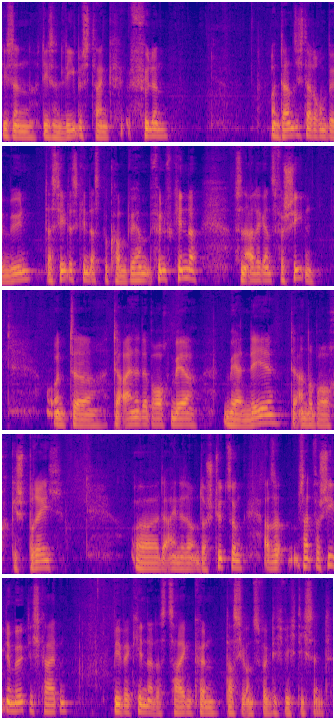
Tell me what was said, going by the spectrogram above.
diesen, diesen Liebestank füllen? und dann sich darum bemühen, dass jedes Kind das bekommt. Wir haben fünf Kinder, sind alle ganz verschieden. Und äh, der eine, der braucht mehr, mehr Nähe, der andere braucht Gespräch, äh, der eine der Unterstützung. Also es hat verschiedene Möglichkeiten, wie wir Kindern das zeigen können, dass sie uns wirklich wichtig sind.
